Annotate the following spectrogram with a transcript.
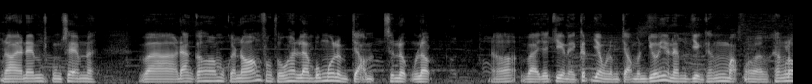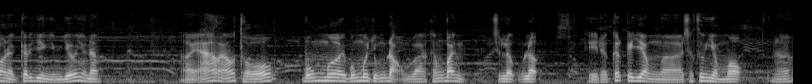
Rồi anh em cùng xem này và đang có một cái nón phòng thủ 25 40 làm chậm sinh lực lực đó, và cho chiên này kích dòng làm chậm bên dưới nha em. Chiên kháng mọc ờ, kháng lôi này, kích dòng dưới nha em rồi áo áo thổ 40 40 chủng động và kháng băng sử lực lực thì đã kết cái dòng uh, sát thương dòng 1 đó.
